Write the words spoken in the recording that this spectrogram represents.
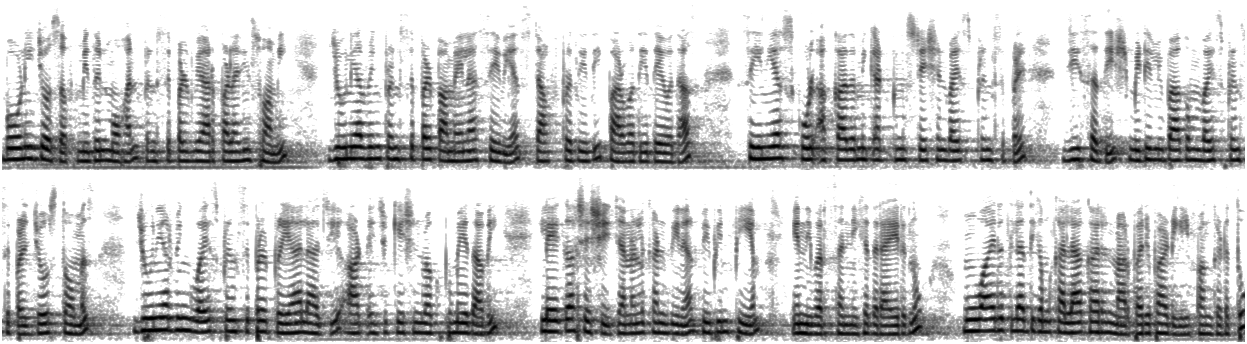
Boney Joseph Mithun Mohan principal V R Palaniswamy junior wing principal Pamela Xavier staff പ്രതിനിധി Parvathy Devadas senior school academic administration vice principal G Satheesh middle വിഭാഗം vice principal Jose Thomas junior wing vice principal Priya Laji art education വകുപ്പ് മേധാവി Lekha Sasi general convener Vipin P M എന്നിവർ സന്നിഹിതരായിരുന്നു. മൂവായിരത്തിലധികം കലാകാരന്മാർ പരിപാടിയിൽ പങ്കെടുത്തു.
